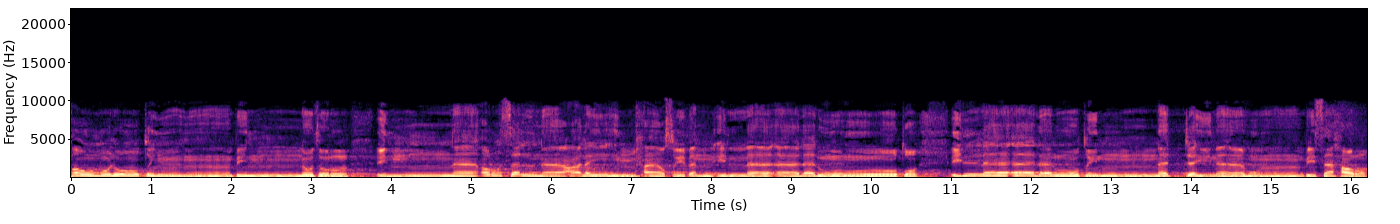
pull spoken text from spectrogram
قوم لوط بالنذر إنا أرسلنا عليهم حاصبا إلا آل لوط إلا آل لوط نجيناهم بسحر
